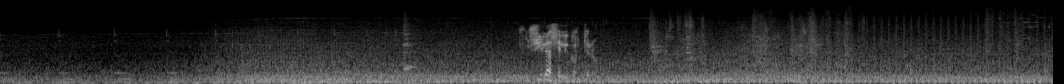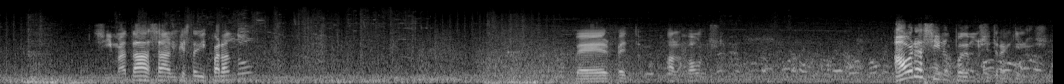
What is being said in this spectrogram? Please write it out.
Fusilas helicóptero. Si matas al que está disparando. Perfecto. Hala, vámonos. Ahora sí nos podemos ir tranquilos.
